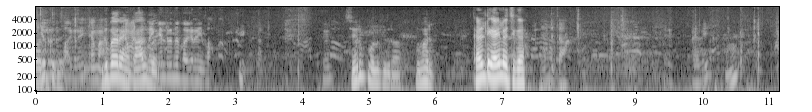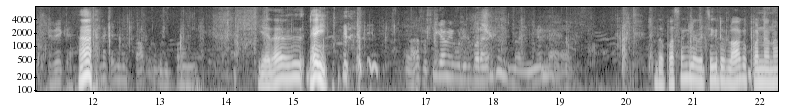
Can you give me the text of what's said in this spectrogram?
வழுக்குது. பார்க்குறேன் ஏமா இது பாரு என் கால் பாரு. கீழ இருந்து பார்க்குறேன் வா. செருப்பு வழுக்குதுடா. இது பாரு. கழட்டி கையில் வச்சுக்க ஏன் மச்சான் ரவி விவேக் ஆ என்ன கை கொடுத்து சாப்பிட கூட்டிட்டு போறாங்க ஏதாவது டேய் அதான் சுத்தி காமி கூட்டிட்டு போறாங்கன்னு சொல்லிருந்தாங்க நீங்க என்ன இந்த பசங்களை வச்சுக்கிட்டு vlog பண்ணனா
